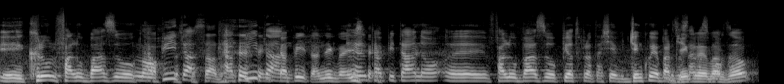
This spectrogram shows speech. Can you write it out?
y, król falubazu, No, kapitan, kapitan, Kapitan, niech będzie. El Capitano y, falubazu Piotr Protasiewicz. Dziękuję bardzo za Dziękuję rozmowę. bardzo.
